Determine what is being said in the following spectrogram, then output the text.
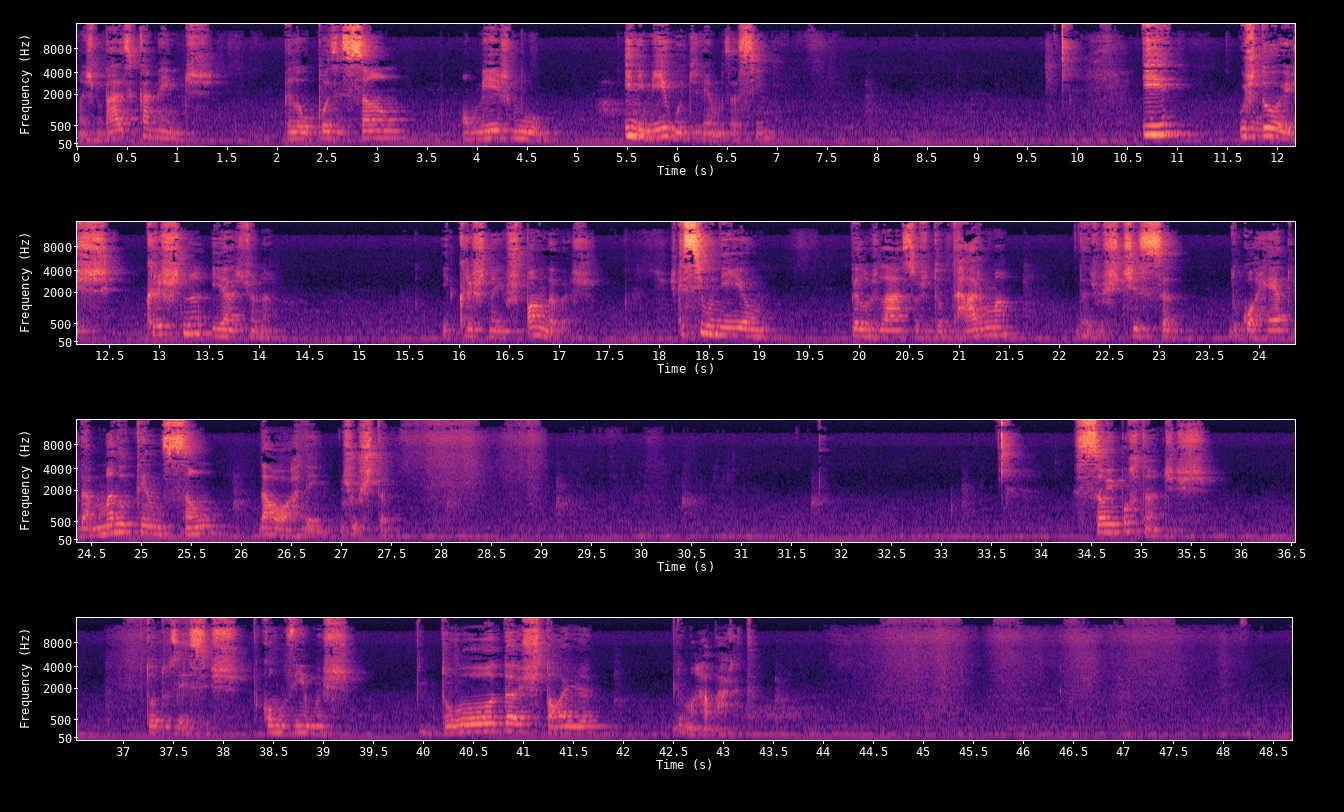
mas basicamente pela oposição ao mesmo inimigo, diremos assim. E os dois, Krishna e Arjuna, e Krishna e os Pandavas, que se uniam pelos laços do Dharma, da justiça, do correto, da manutenção da ordem justa. São importantes todos esses, como vimos em toda a história do Mahabharata.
